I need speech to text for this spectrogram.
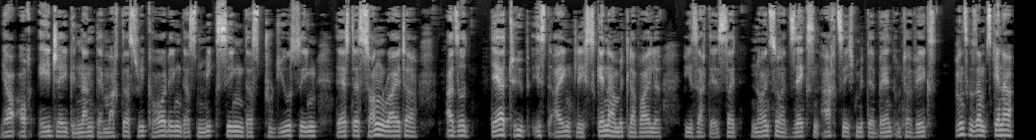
ja auch AJ genannt, der macht das Recording, das Mixing, das Producing, der ist der Songwriter, also der Typ ist eigentlich Scanner mittlerweile, wie gesagt, er ist seit 1986 mit der Band unterwegs. Insgesamt Scanner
